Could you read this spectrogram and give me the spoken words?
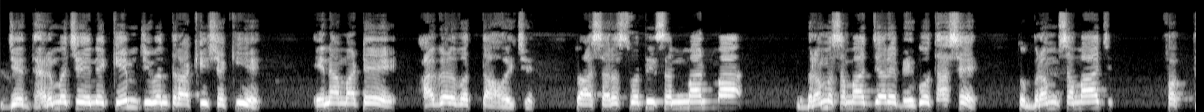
જે ધર્મ છે એને કેમ જીવંત રાખી શકીએ, એના માટે આગળ વધતા હોય છે. તો આ સરસ્વતી સન્માનમાં બ્રહ્મ સમાજ જ્યારે ભેગો થશે, તો બ્રહ્મ સમાજ ફક્ત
